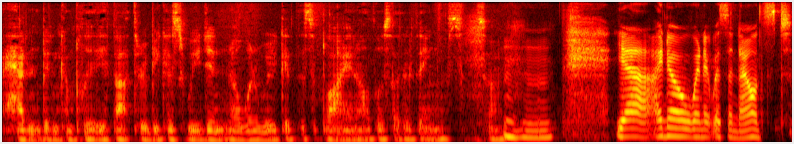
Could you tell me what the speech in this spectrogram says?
hadn't been completely thought through because we didn't know when we'd get the supply and all those other things. So, mm-hmm. yeah, I know when it was announced,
